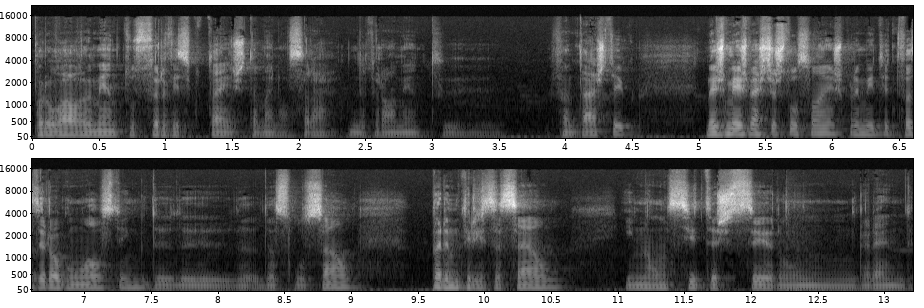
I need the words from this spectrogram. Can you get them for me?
provavelmente o serviço que tens também não será naturalmente fantástico, mas mesmo estas soluções permitem-te fazer algum hosting da solução, parametrização, e não necessitas ser um grande.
